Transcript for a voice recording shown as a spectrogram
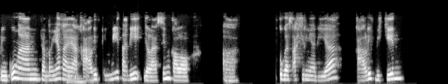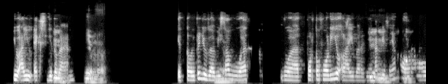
lingkungan. Contohnya kayak Hmm. Kak Alif ini tadi jelasin kalau uh, tugas akhirnya dia Alif bikin UI UX gitu Hmm. kan. Iya benar. Itu itu juga Iya. bisa buat buat portofolio lah ibaratnya kan Hmm. biasanya kalau orang mau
